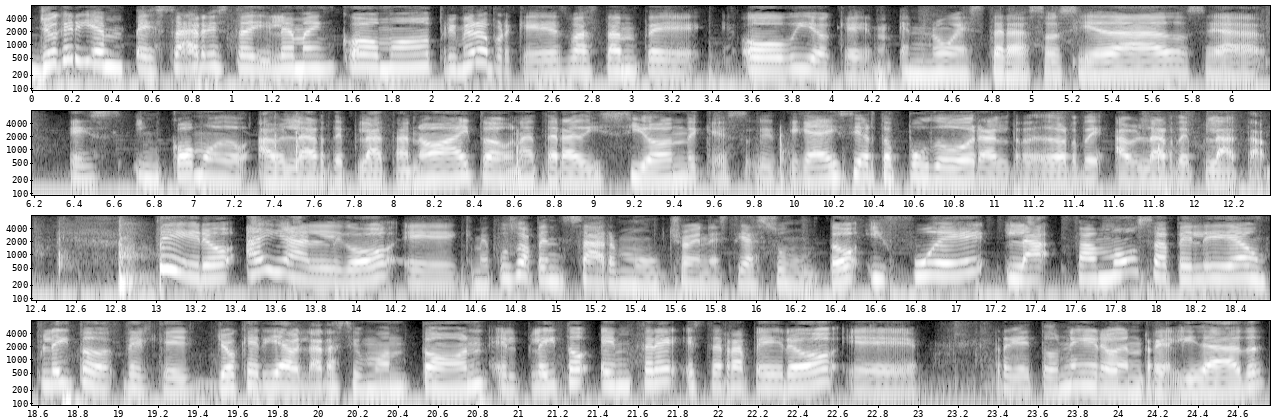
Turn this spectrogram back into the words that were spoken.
yo quería empezar este dilema incómodo, primero porque es bastante obvio que en, en nuestra sociedad, o sea, es incómodo hablar de plata, ¿no? Hay toda una tradición de que, es- de que hay cierto pudor alrededor de hablar de plata. Pero hay algo eh, que me puso a pensar mucho en este asunto y fue la famosa pelea, un pleito del que yo quería hablar hace un montón, el pleito entre este rapero, eh, reggaetonero en realidad,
